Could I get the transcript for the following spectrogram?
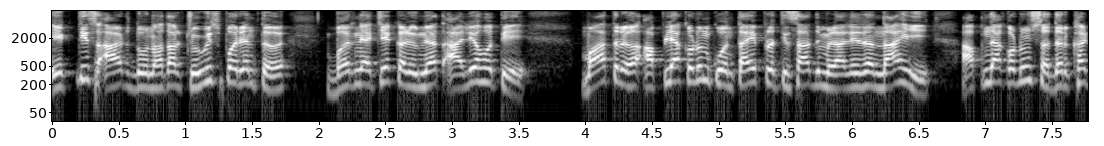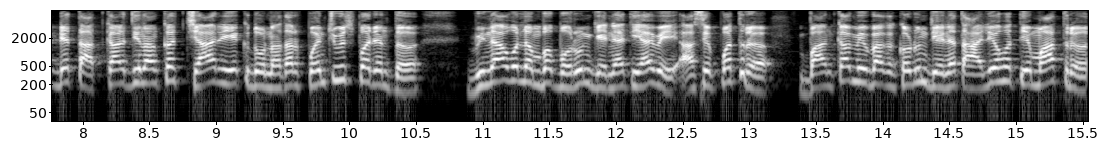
एकतीस आठ दोन हजार चोवीसपर्यंत भरण्याचे कळविण्यात आले होते. मात्र आपल्याकडून कोणताही प्रतिसाद मिळालेला नाही. आपल्याकडून सदर खड्डे तात्काळ दिनांक चार एक दोन हजार पंचवीसपर्यंत विनावलंब भरून घेण्यात यावे असे पत्र बांधकाम विभागाकडून देण्यात आले होते. मात्र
